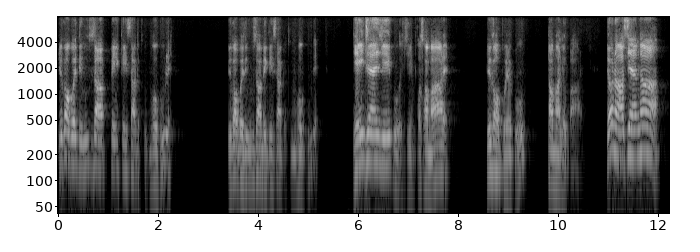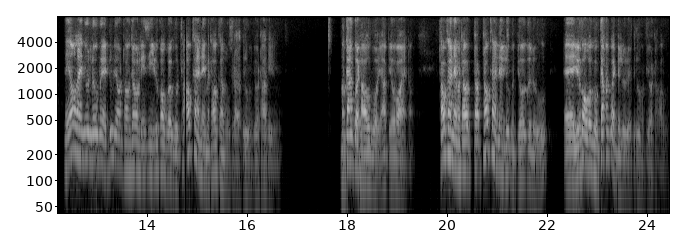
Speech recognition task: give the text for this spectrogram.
ရွေးကောက်ပွဲတည်ဦးစားပေးကိစ္စတစ်ခုမဟုတ်ဘူးလေရွေးကောက်ပွဲတည်ဦးစားပေးကိစ္စတစ်ခုမဟုတ်ဘူးတဲ့ငြိမ်းချမ်းရေးကိုအရင်ဖော်ဆောင်ပါတဲ့ ရွေးကောက်ပွဲကိုတောင်းမှလုပ်ပါတယ်ပြောတော့အာဆီယံကမင်းအွန်လိုင်းတို့လုံးမဲ့တူရောင်ထောင်ချောက်လင်းစင်ရွေးကောက်ပွဲကိုထောက်ခံတယ်မထောက်ခံဘူးဆိုတာသူတို့မပြောထားသေးဘူးမကန့်ကွက်ထားဘူးပေါ့ဗျာပြောရရင်တော့ထောက်ခံတယ်မထောက်ထောက်ခံတယ်လို့မပြောသလိုအဲရွေးကောက်ပွဲကိုကန့်ကွက်တယ်လို့လည်းသူတို့မပြောထားဘူး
